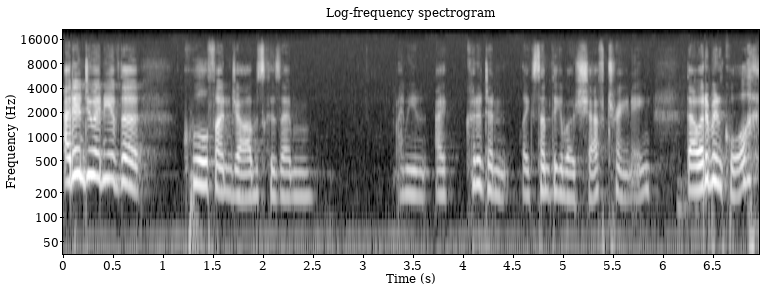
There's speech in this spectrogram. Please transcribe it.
I didn't do any of the cool, fun jobs because I'm. I mean, I could have done like something about chef training. That would have been cool.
